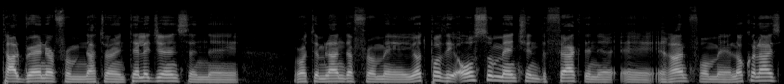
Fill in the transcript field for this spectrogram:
Tal Brenner from Natural Intelligence and uh, Rotem Landa from uh, Yotpo, they also mentioned the fact, and uh, Eran from uh, Localize,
